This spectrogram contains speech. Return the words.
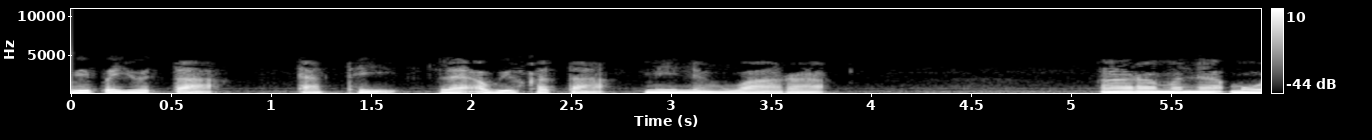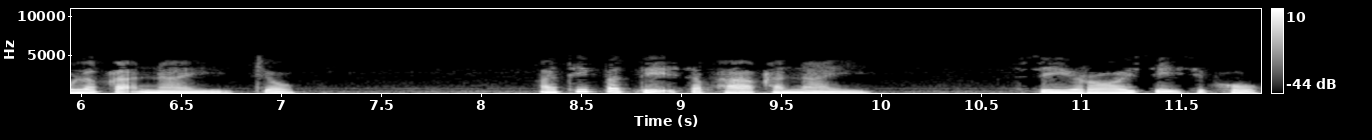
วิปยุตตะ อัติและอวิคตะมีหนึ่งวาระ อารมณะมูลกะในจบ อธิปติสภาคใน สี่ร้อยสี่สิบหก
